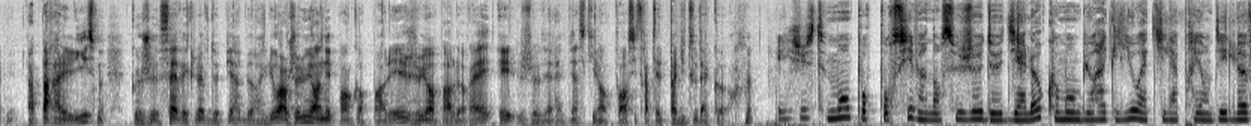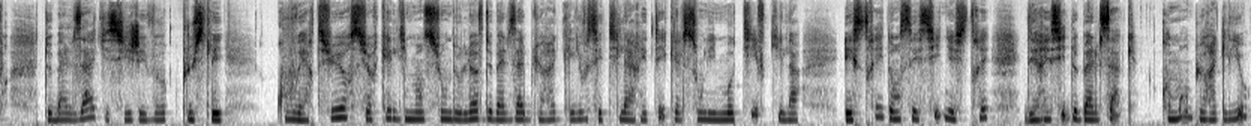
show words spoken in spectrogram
parallélisme que je fais avec l'œuvre de Pierre Buraglio. Alors, je lui en ai pas encore parlé, je lui en parlerai et je verrai bien ce qu'il en pense. Il sera peut-être pas du tout d'accord. Et justement, pour poursuivre hein, dans ce jeu de dialogue, comment Buraglio a-t-il appréhendé l'œuvre de Balzac? Ici, j'évoque plus les couvertures. Sur quelle dimension de l'œuvre de Balzac Buraglio s'est-il arrêté? Quels sont les motifs qu'il a extraits dans ses signes extraits des récits de Balzac? Comment Buraglio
